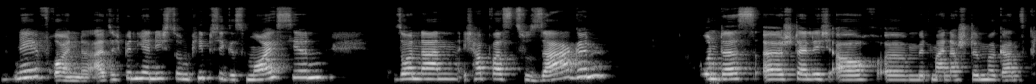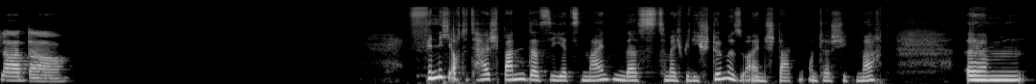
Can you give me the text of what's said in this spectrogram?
nee, Freunde, also ich bin hier nicht so ein piepsiges Mäuschen, sondern ich habe was zu sagen und das äh, stelle ich auch äh, mit meiner Stimme ganz klar dar. Finde ich auch total spannend, dass Sie jetzt meinten, dass zum Beispiel die Stimme so einen starken Unterschied macht. Ähm,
